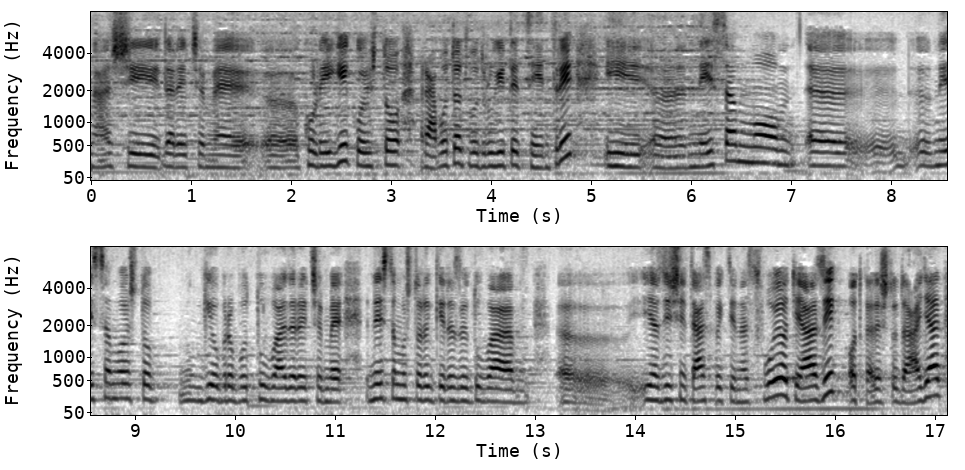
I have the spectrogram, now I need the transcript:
наши да речеме колеги кои што работат во другите центри и не само не само што ги обработува да речеме не само што ги разгледува јазичните аспекти на својот јазик, од каде што доаѓаат,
